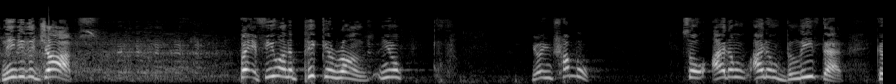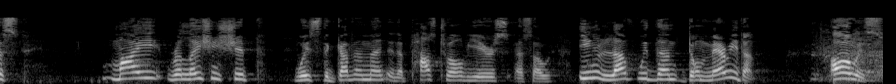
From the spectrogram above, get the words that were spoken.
they need the jobs. But if you want to pick around, you know, you're in trouble. So I don't, I don't believe that because my relationship with the government in the past 12 years, as I was in love with them, don't marry them. Always.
